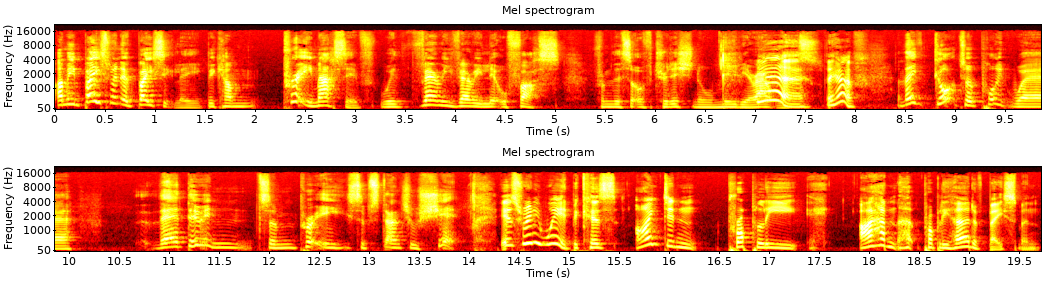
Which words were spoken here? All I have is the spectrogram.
I mean, Basement have basically become pretty massive with very, very little fuss from the sort of traditional media Yeah, outlets. they have. And they've got to a point where they're doing some pretty substantial shit. It's really weird because I didn't properly, I hadn't he- properly heard of Basement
